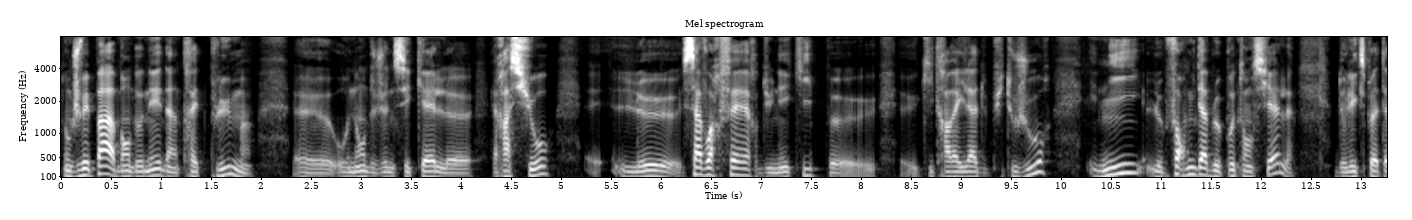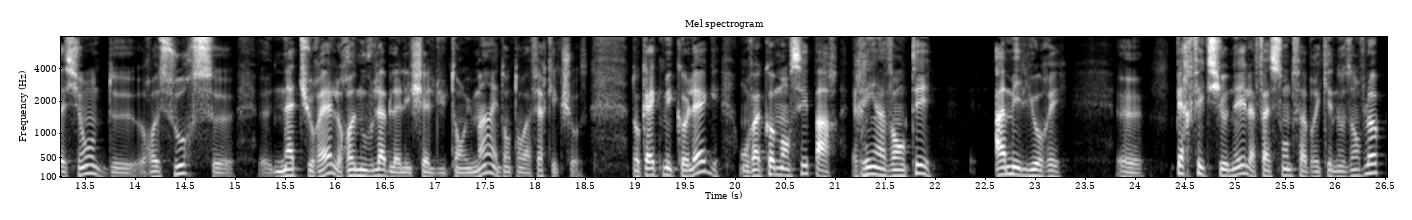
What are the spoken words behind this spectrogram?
Donc je ne vais pas abandonner d'un trait de plume, euh, au nom de je ne sais quel euh, ratio, le savoir-faire d'une équipe euh, qui travaille là depuis toujours, ni le formidable potentiel de l'exploitation de ressources naturelles, renouvelables à l'échelle du temps humain et dont on va faire quelque chose. Donc avec mes collègues, on va commencer par réinventer, améliorer perfectionner la façon de fabriquer nos enveloppes.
